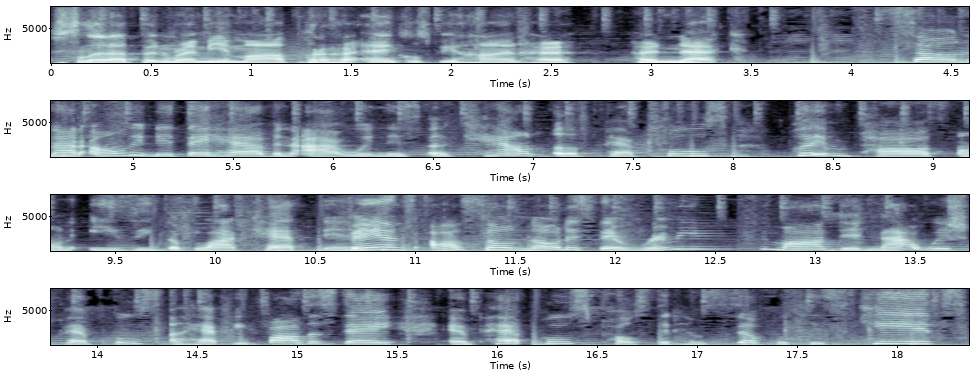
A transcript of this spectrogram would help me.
slid up in Remy Ma, put her ankles behind her, her neck. So not only did they have an eyewitness account of Papoose putting paws on Eazy, the block captain, fans also noticed that Remy Ma did not wish Papoose a happy Father's Day, and Papoose posted himself with his kids,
